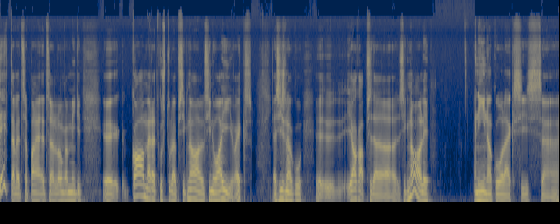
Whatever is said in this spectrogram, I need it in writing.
tehtav, et sa paned, seal on ka mingid kaamerad, kust tuleb signaal sinu aiu, eks, ja siis nagu jagab seda signaali nii, nagu oleks siis äh,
